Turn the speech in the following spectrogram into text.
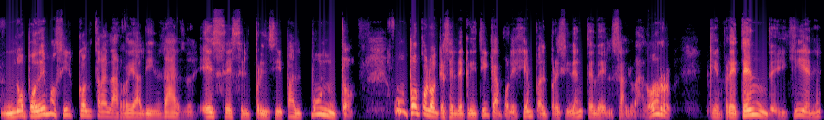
No podemos ir contra la realidad, ese es el principal punto. Un poco lo que se le critica, por ejemplo, al presidente de El Salvador, que pretende y quiere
